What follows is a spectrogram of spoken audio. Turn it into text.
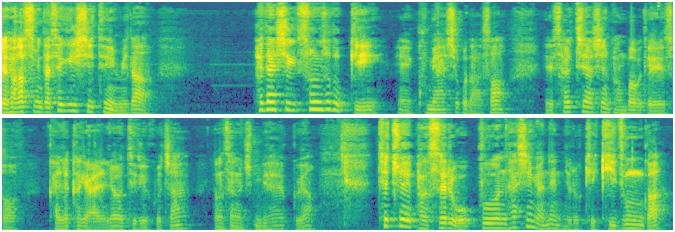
네, 반갑습니다. 세기 시스템입니다. 페달식 손소독기 예, 구매하시고 나서 이제 설치하시는 방법에 대해서 간략하게 알려드리고자 영상을 준비하였고요. 최초에 박스를 오픈하시면은 이렇게 기둥과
